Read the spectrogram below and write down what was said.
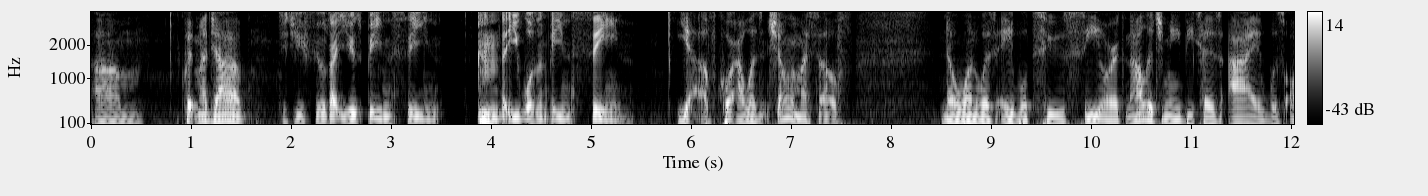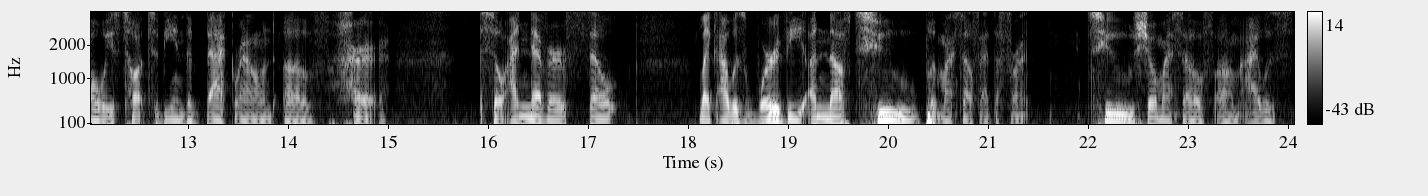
um, quit my job. Did you feel that you was being seen, that you wasn't being seen? Yeah, of course. I wasn't showing myself. No one was able to see or acknowledge me because I was always taught to be in the background of her. So I never felt like I was worthy enough to put myself at the front, to show myself. Um, I was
